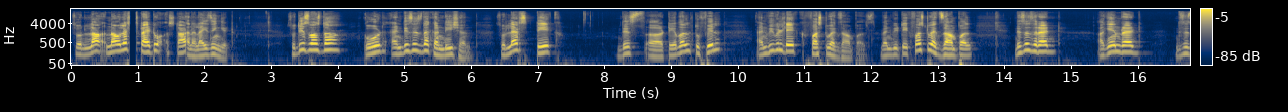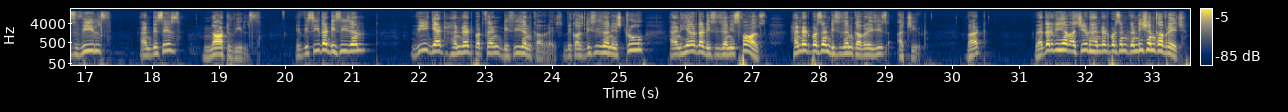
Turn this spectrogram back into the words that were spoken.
So now let's try to start analyzing it. So this was the code and this is the condition. So let's take this uh, table to fill and we will take first two examples. When we take first two example, this is red, again red, this is wheels and this is not wheels. If we see the decision, we get 100% decision coverage because decision is true and here the decision is false. 100% decision coverage is achieved. But whether we have achieved 100% condition coverage?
